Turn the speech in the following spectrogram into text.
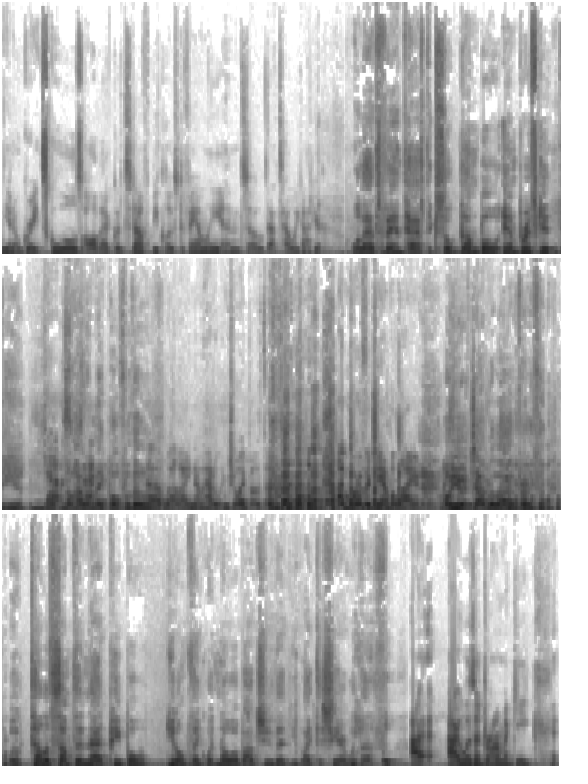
You know, great schools, all that good stuff, be close to family, and so that's how we got here. Well, that's fantastic. So gumbo and brisket. Do you yes, know how exactly. to make both of those? Uh, well, I know how to enjoy both of them. I'm more of a jambalaya cook. Oh, you're a jambalaya person. well, tell us something that people you don't think would know about you that you'd like to share with us. I I was a drama geek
